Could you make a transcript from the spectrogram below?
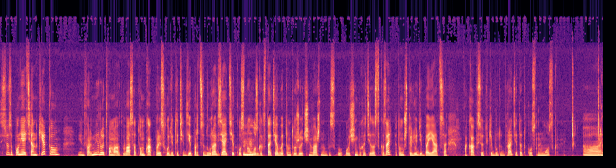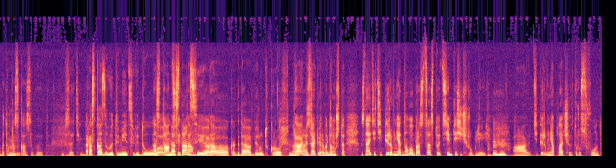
Все, заполняете анкету, информирует вам, вас о том, как происходят эти две процедуры взятия костного mm-hmm. мозга. Кстати, об этом тоже очень важно, очень бы хотелось сказать, потому что люди боятся, а как все-таки будут брать этот костный мозг. А, Об этом рассказывают обязательно. Рассказывают, имеется в виду на станции, на станции там, да. А, когда берут кровь на Да, обязательно, потому что, знаете, типирование одного образца стоит 7 тысяч рублей, угу. а типирование оплачивает Русфонд.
